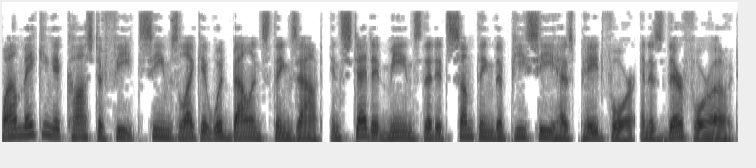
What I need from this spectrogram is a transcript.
While making it cost a feat seems like it would balance things out, instead it means that it's something the PC has paid for and is therefore owed.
